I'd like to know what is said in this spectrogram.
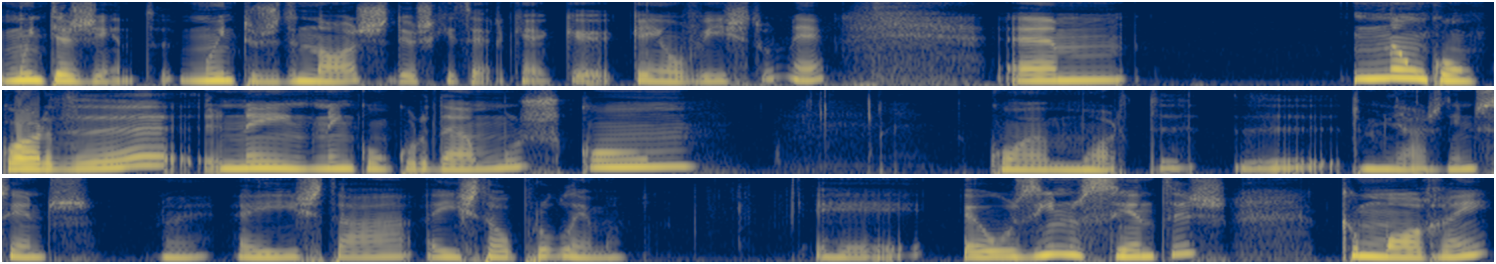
muita gente, muitos de nós, Deus quiser, que, que, quem ouve isto, né? Um, não concorda, nem, nem concordamos com, com a morte de, de, milhares de inocentes, não é? Aí está, aí está o problema. É, é os inocentes que morrem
